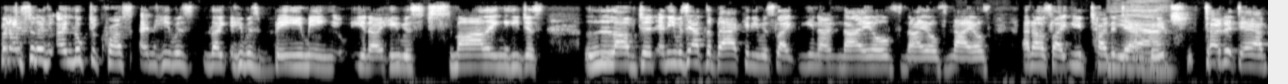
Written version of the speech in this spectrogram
But I sort of I looked across and he was like he was beaming, you know, he was smiling, he just loved it. And he was out the back and he was like, you know, nails, nails, nails. And I was like, you tone it Yeah. down, bitch. Tone it down.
